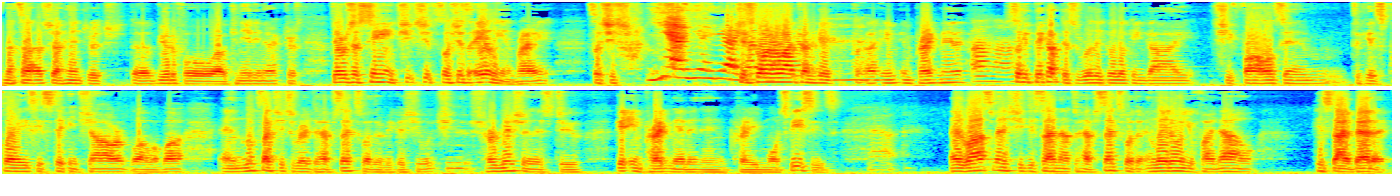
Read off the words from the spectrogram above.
Natasha Henstridge, the beautiful uh, Canadian actress. There was a scene. She, she so she's alien, right? So she's Yeah, yeah, yeah. She's going around trying to get uh, impregnated. Uh-huh. So he pick up this really good looking guy. She follows him to his place. He's taking shower, blah blah blah, and looks like she's ready to have sex with her because she, she her mission is to get impregnated and create more species. Yeah. At the last minute, she decided not to have sex with her, and later on, you find out he's diabetic.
